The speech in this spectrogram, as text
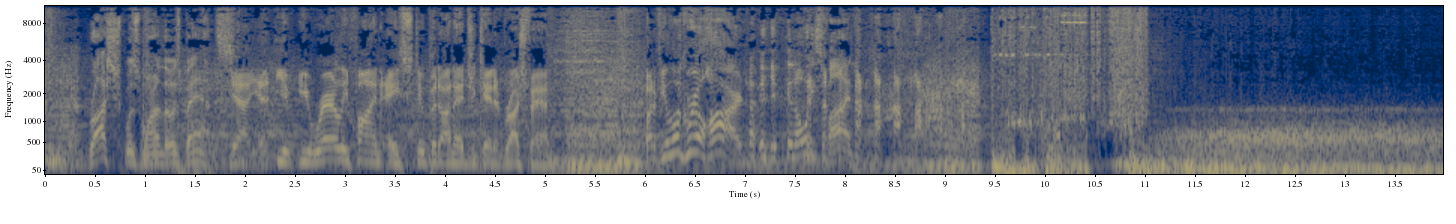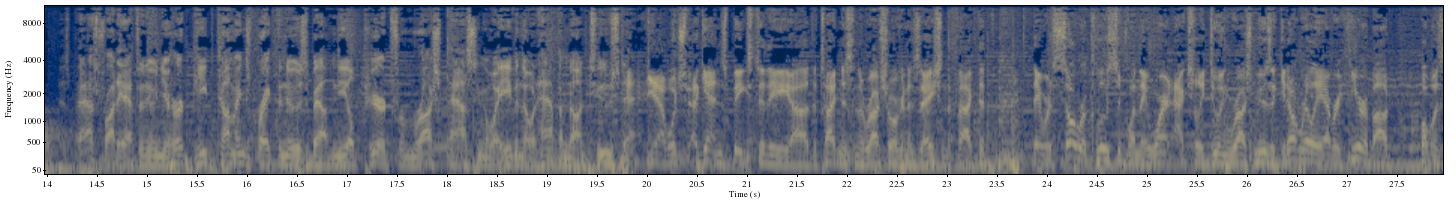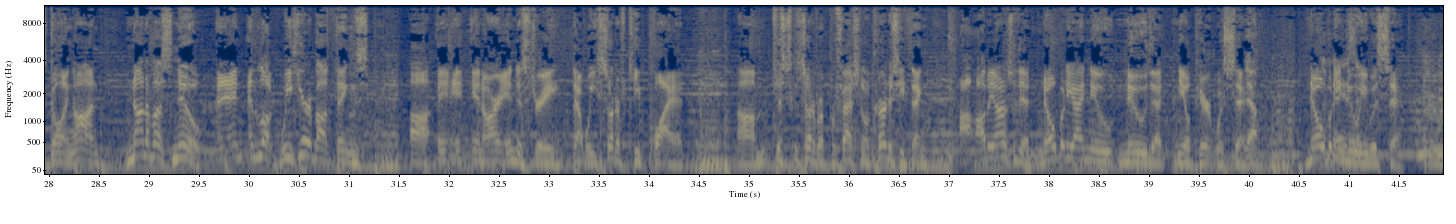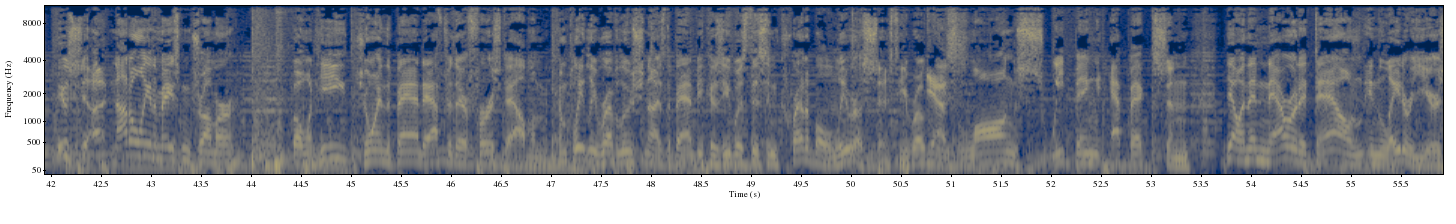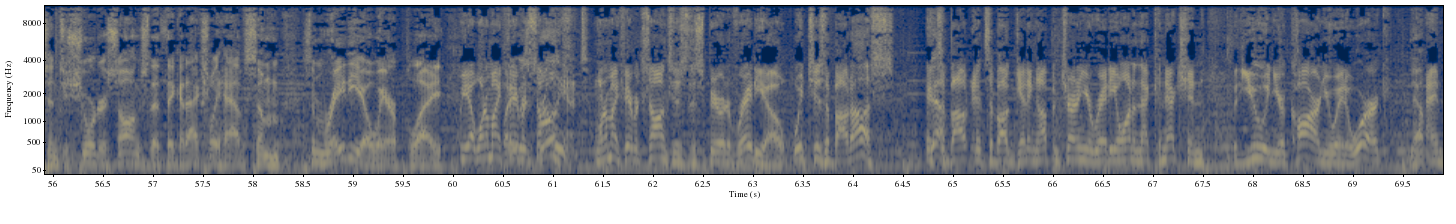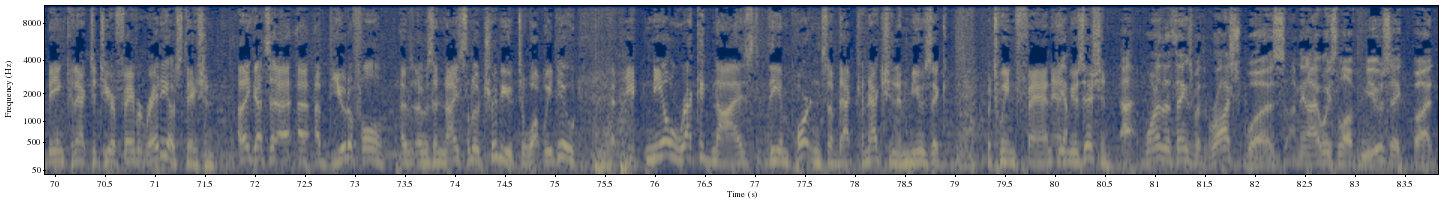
Rush was one of those bands. Yeah, you, you rarely find a stupid, uneducated Rush fan. But if you look real hard, You can always find it. Past Friday afternoon, you heard Pete Cummings break the news about Neil Peart from Rush passing away, even though it happened on Tuesday. yeah, which again speaks to the uh, the tightness in the Rush organization. The fact that they were so reclusive when they weren't actually doing Rush music. You don't really ever hear about what was going on. None of us knew. And, and, and look, we hear about things uh, in, in our industry that we sort of keep quiet, um, just sort of a professional courtesy thing. I'll, I'll be honest with you. Nobody I knew knew that Neil Peart was sick. Yeah. Nobody knew he was sick. He was uh, not only an amazing drummer, but when he joined the band after their first album, completely revolutionized the band because he was this incredible lyricist. He wrote Yes. these long, sweeping epics, and you know, and then narrowed it down in later years into shorter songs so that they could actually have some some radio airplay. Yeah, one of my But favorite songs. brilliant. One of my favorite songs is "The Spirit of Radio," which is about us. It's Yeah. about it's about getting up and turning your radio on and that connection with you in your car on your way to work Yep. and being connected to your favorite radio station. I think that's a, a, a beautiful. It was a nice little tribute to what we do. Neil recognized the importance of that connection in music between fan and Yep. musician. Uh, one of the things with Rush was, I mean, I always loved music, but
